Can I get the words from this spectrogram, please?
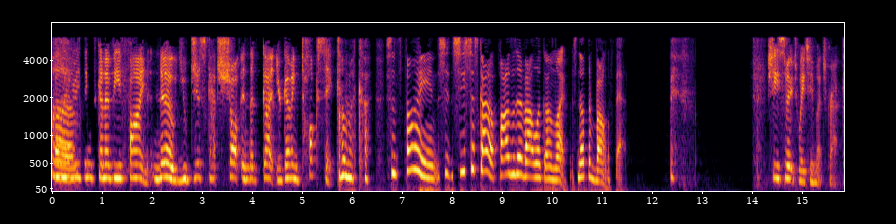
oh, Um, everything's gonna be fine." No, you just got shot in the gut. You're going toxic. oh my god, she's fine. She she's just got a positive outlook on life. There's nothing wrong with that. She smoked way too much crack.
